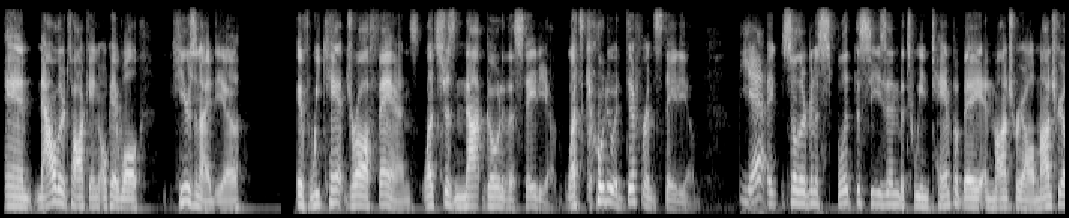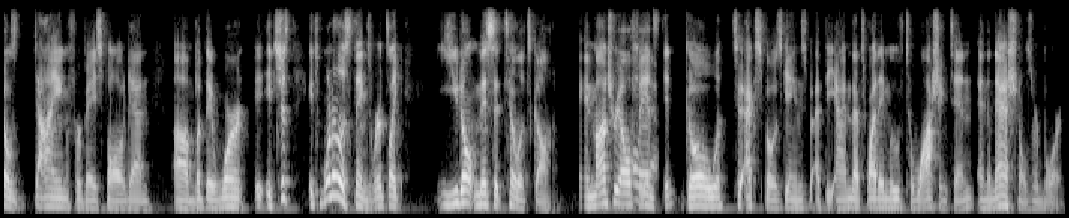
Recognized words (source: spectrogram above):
and now they're talking. Okay, well, here's an idea. If we can't draw fans, let's just not go to the stadium. Let's go to a different stadium. Yeah. So they're going to split the season between Tampa Bay and Montreal. Montreal's dying for baseball again, um, but they weren't. It, it's just it's one of those things where it's like you don't miss it till it's gone. And Montreal oh, fans yeah. didn't go to Expos games at the end. That's why they moved to Washington and the Nationals were born.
